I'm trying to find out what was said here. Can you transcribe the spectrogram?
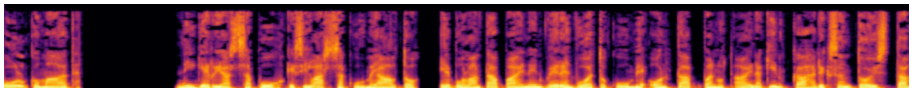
Ulkomaat. Nigeriassa puhkesi lassakuumeaalto, Ebolan tapainen verenvuotokuume on tappanut ainakin 18.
